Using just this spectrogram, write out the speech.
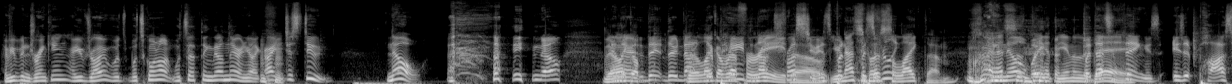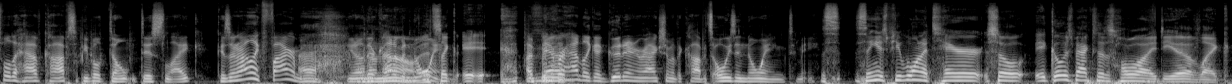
"Have you been drinking? Are you driving? What's what's going on? What's that thing down there?" And you're like, "All right, just dude, no." you know, They're like they're, a they- they're not, they're like a paid to not referee. trust you. But- not supposed to like them. I know, the but at the end of the but that's the thing is, is it possible to have cops that people don't dislike? Because they're not like firemen. Uh, you know, I they're kind of annoying. It's like it, I've never know, had like a good interaction with a cop. It's always annoying to me. The th- the thing is, people want to tear. So it goes back to this whole idea of like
